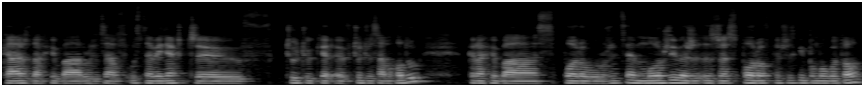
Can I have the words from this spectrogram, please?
każda chyba różnica w ustawieniach czy w czuciu, w czuciu samochodu gra chyba sporą różnicę. Możliwe, że, że sporo w tym wszystkim pomogło to,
